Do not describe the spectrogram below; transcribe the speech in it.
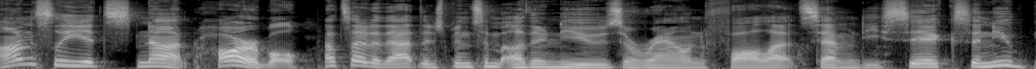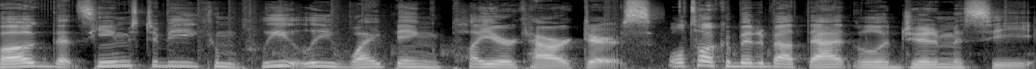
honestly, it's not horrible. Outside of that, there's been some other news around Fallout 76, a new bug that seems to be completely wiping player characters. We'll talk a bit about that, the legitimacy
